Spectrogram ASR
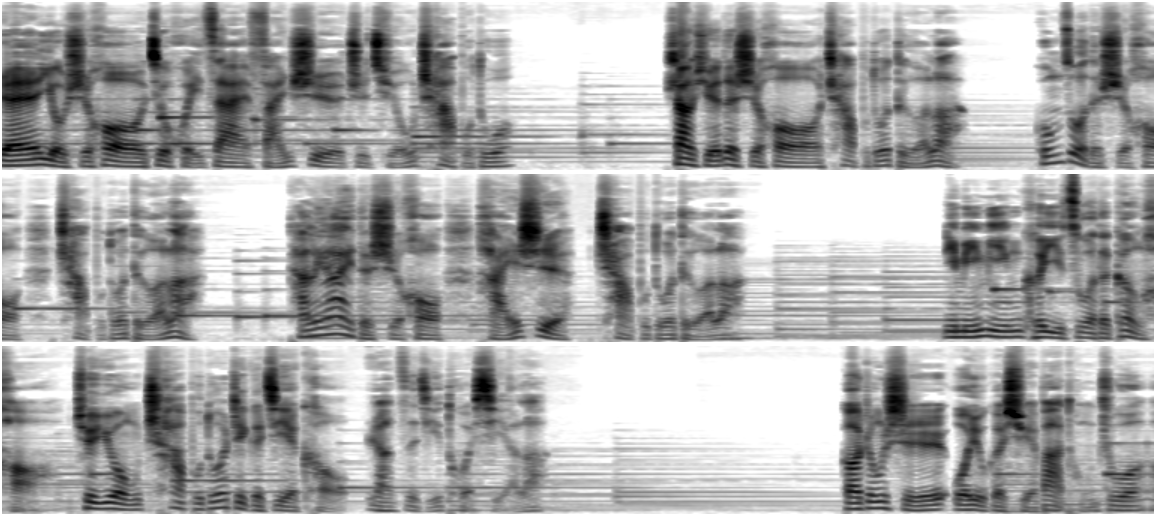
人有时候就毁在凡事只求差不多。上学的时候差不多得了，工作的时候差不多得了，谈恋爱的时候还是差不多得了。你明明可以做得更好。却用差不多这个借口让自己妥协了。高中时，我有个学霸同桌，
